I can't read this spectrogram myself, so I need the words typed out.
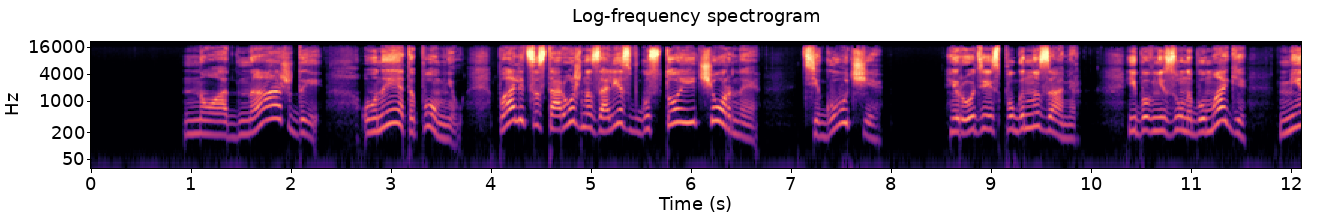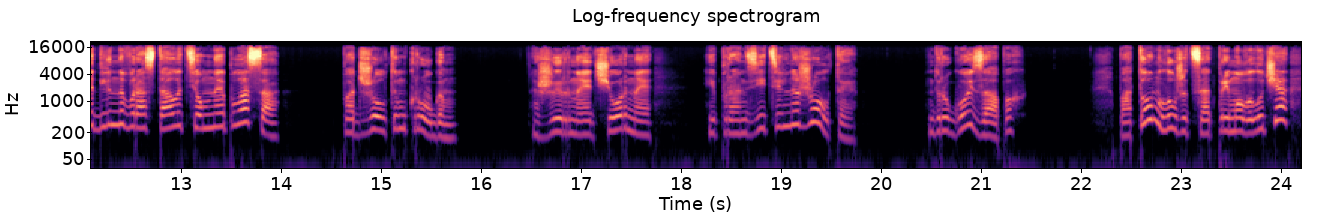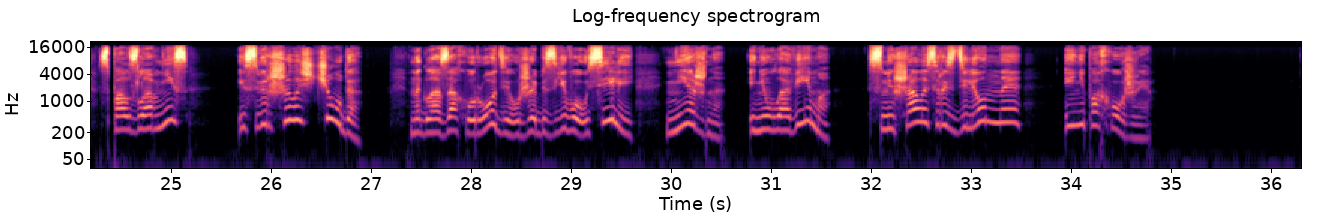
Но однажды, он и это помнил, палец осторожно залез в густое и черное, тягучее. И Роди испуганно замер, ибо внизу на бумаге медленно вырастала темная полоса под желтым кругом. Жирная, черная и пронзительно желтая. Другой запах. Потом лужица от прямого луча сползла вниз, и свершилось чудо. На глазах у Роди, уже без его усилий, нежно и неуловимо смешалось разделенное и непохожее.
